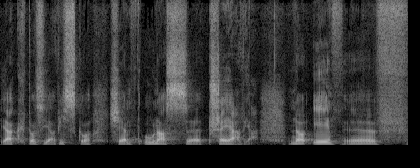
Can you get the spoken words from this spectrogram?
jak to zjawisko się u nas e, przejawia. No i e, w,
